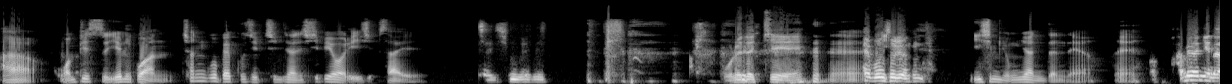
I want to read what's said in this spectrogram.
아 원피스 1권 1997년 12월 24일 20년이. 오래됐지. 예. 해본 소리였는데. 26년 됐네요. 예. 화면이나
